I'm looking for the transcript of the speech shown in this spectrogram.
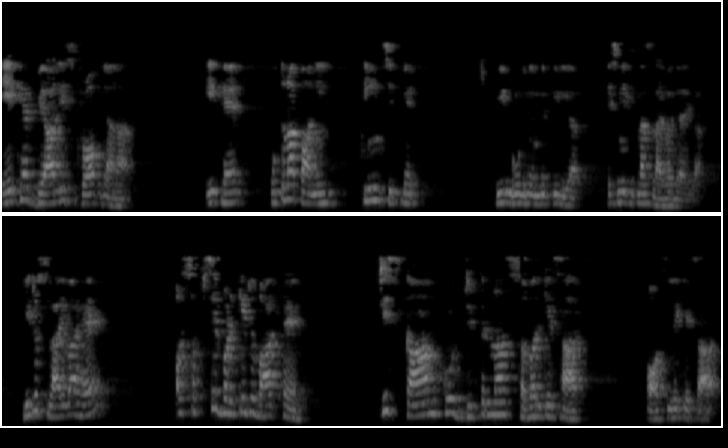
ایک ہے بیالیس ڈراپ جانا ایک ہے اتنا پانی تین سپ میں تین گونڈ میں ہم نے پی لیا اس میں کتنا سلائیوا جائے گا؟ یہ جو سلائیوا ہے اور سب سے بڑھ کے جو بات ہے جس کام کو جتنا صبر کے ساتھ حوصلے کے ساتھ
